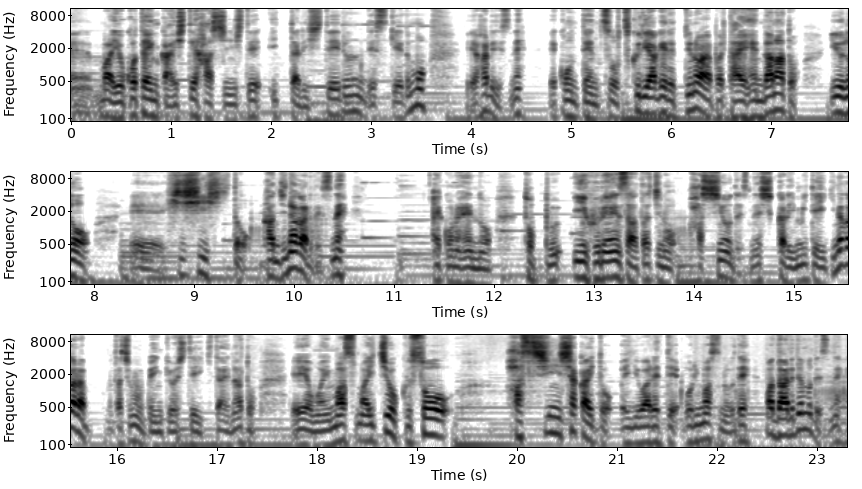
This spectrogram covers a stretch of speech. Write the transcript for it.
えー、まあ、横展開して発信していったりしているんですけれどもやはりですねコンテンツを作り上げるっていうのはやっぱり大変だなというのを、えひしひしと感じながらですねこの辺のトップインフルエンサーたちの発信をですねしっかり見ていきながら私も勉強していきたいなと思います。まあ、1億総発信社会と言われておりますので、まあ、誰でもですね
